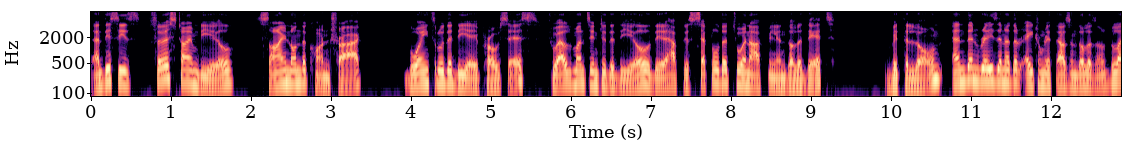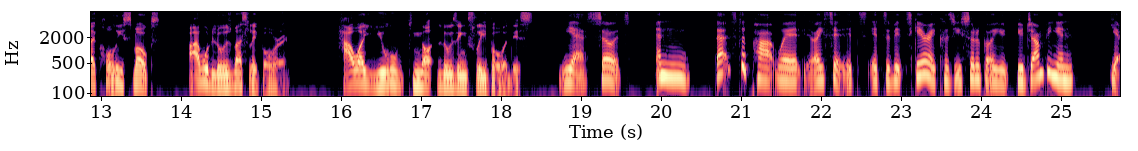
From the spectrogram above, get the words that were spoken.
And this is first time deal, signed on the contract, going through the DA process. 12 months into the deal, they have to settle the $2.5 million debt with the loan and then raise another $800,000. And I'd be like, holy smokes, I would lose my sleep over it. How are you not losing sleep over this? Yes. So it's, and that's the part where, like I said, it's, it's a bit scary because you sort of go, you, you're jumping in, yeah,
